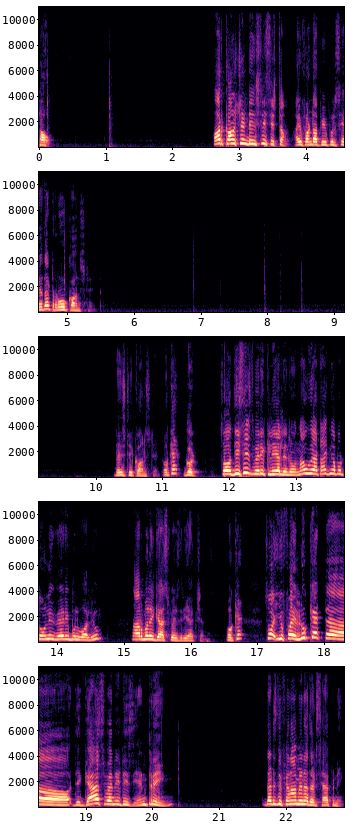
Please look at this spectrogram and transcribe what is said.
tau or constant density system. I found out people say that rho constant. Density constant. Okay, good. So, this is very clearly known. Now, we are talking about only variable volume, normally gas phase reactions. Okay. So, if I look at uh, the gas when it is entering, that is the phenomena that is happening.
